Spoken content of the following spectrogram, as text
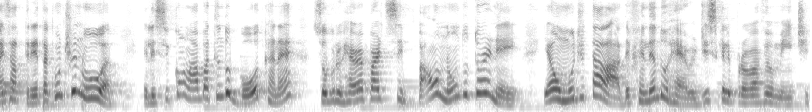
Mas a treta continua. Eles ficam lá batendo boca, né? Sobre o Harry participar ou não do torneio. E a Moody tá lá defendendo o Harry. Diz que ele provavelmente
